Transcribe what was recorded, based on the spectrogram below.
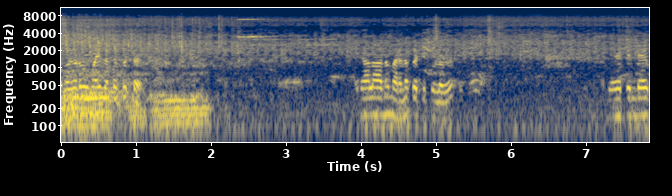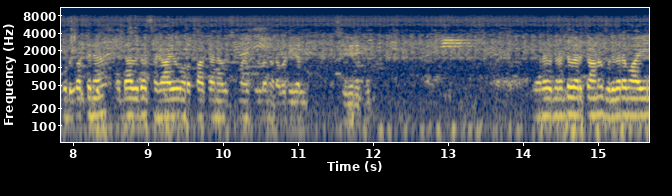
അപകടവുമായി ബന്ധപ്പെട്ട് മരണപ്പെട്ടിട്ടുള്ളത്. കുടുംബത്തിന് എല്ലാവിധ സഹായവും ഉറപ്പാക്കാൻ ആവശ്യമായിട്ടുള്ള നടപടികൾ സ്വീകരിക്കും. വേറെ ഒന്ന് രണ്ട് പേർക്കാണ് ഗുരുതരമായി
